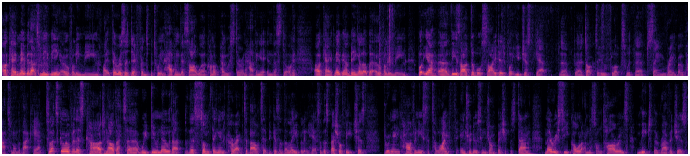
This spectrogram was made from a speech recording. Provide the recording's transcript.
okay, maybe that's me being overly mean. Like, there is a difference between having this artwork on a poster and having it in the store. Okay, okay maybe I'm being a little bit overly mean. But yeah, uh, these are double-sided, but you just get the uh, Doctor Who Flux with the same rainbow pattern on the back here. So let's go over this card now that uh, we do know that there's something incorrect about it because of the labelling here. So the special features, bringing Karvanista to life, introducing John Bishop as Dan, Mary Seacole and the Sontarans, meet the Ravagers,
